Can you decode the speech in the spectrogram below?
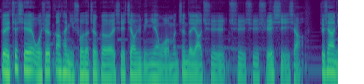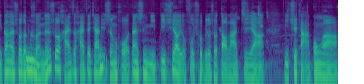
对这些，我觉得刚才你说的这个一些教育理念，我们真的要去去去学习一下。就像你刚才说的，可能说孩子还在家里生活，但是你必须要有付出，比如说倒垃圾啊，你去打工啊，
